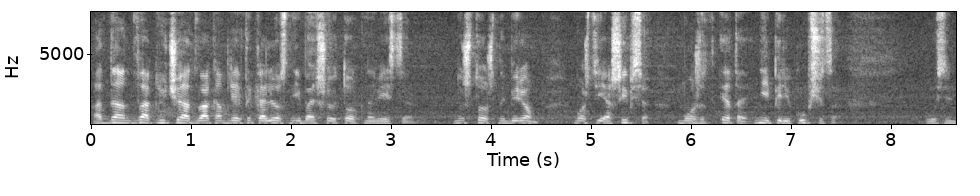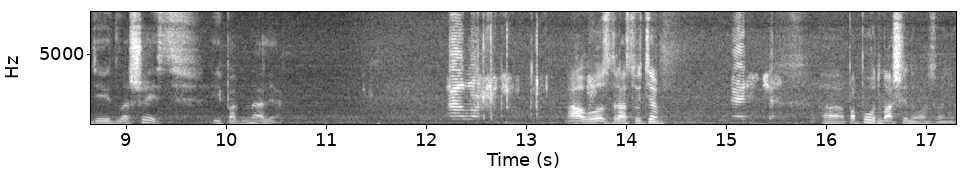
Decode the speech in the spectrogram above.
Отдам два ключа, два комплекта колес, небольшой торг на месте. Ну что ж, наберем. Может, я ошибся, может, это не перекупщица. 8926. И погнали. Алло, Алло, здравствуйте. здрасте. А, по поводу машины вам звоню.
